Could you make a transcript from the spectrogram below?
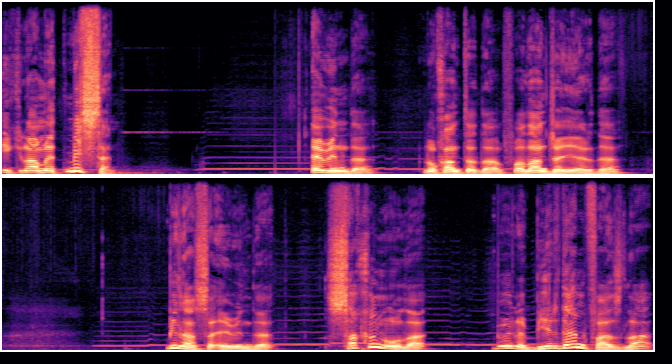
ikram etmişsen, evinde, lokantada, falanca yerde, bilhassa evinde sakın ola böyle birden fazla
